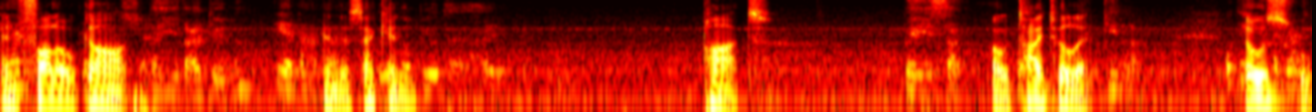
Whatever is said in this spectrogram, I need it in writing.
and follow God. And the second part. I'll title it Those Who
